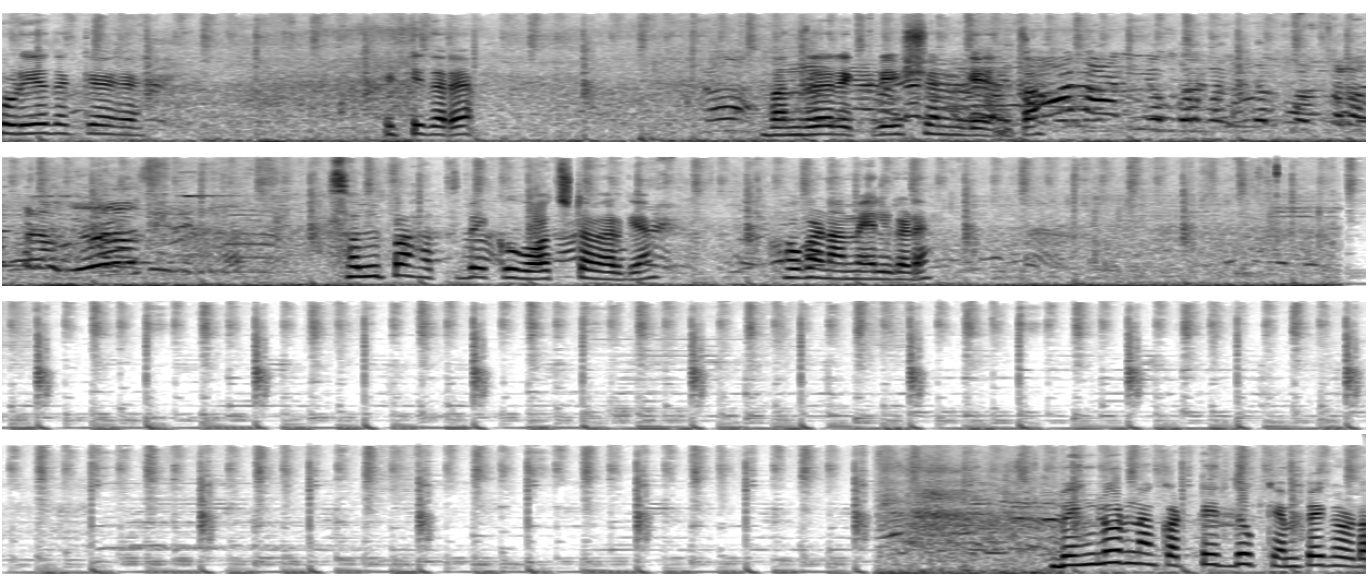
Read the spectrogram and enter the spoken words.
ಕುಡಿಯೋದಕ್ಕೆ ಇಟ್ಟಿದ್ದಾರೆ. ಬಂದರೆ ರೆಕ್ರಿಯೇಷನ್ಗೆ ಅಂತ. ಸ್ವಲ್ಪ ಹತ್ತಬೇಕು ವಾಚ್ ಟವರ್ಗೆ ಹೋಗೋಣ ಮೇಲ್ಗಡೆ. ಬೆಂಗಳೂರನ್ನ ಕಟ್ಟಿದ್ದು ಕೆಂಪೇಗೌಡ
